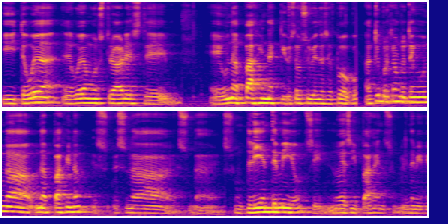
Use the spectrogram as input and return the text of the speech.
Y te voy a, les voy a mostrar este, eh, una página que yo estaba subiendo hace poco. Aquí, por ejemplo, tengo una, una página, es, es, una, es, una, es, un cliente mío, sí, no es mi página, es un cliente mío.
